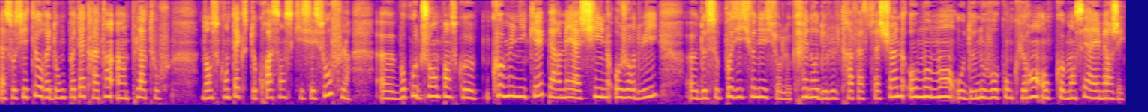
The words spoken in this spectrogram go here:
La société aurait donc peut-être atteint un plateau. Dans ce contexte de croissance qui s'essouffle, euh, beaucoup de gens pensent que communiquer permet à Chine aujourd'hui euh, de se positionner sur le créneau de l'ultra fast fashion au moment où de nouveaux concurrents ont commencé à émerger.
